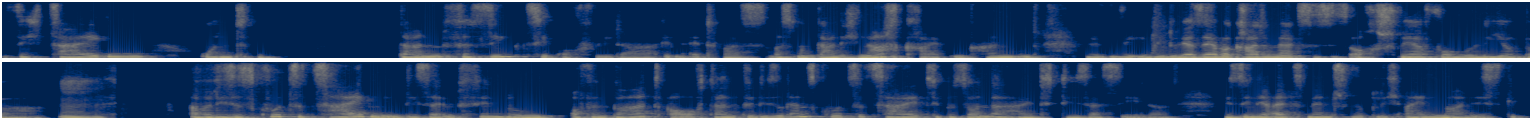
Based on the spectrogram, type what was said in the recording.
sich zeigen und dann versinkt sie auch wieder in etwas, was man gar nicht nachgreifen kann. Und wie, wie du ja selber gerade merkst, es ist auch schwer formulierbar. Mhm. Aber dieses kurze Zeigen in dieser Empfindung offenbart auch dann für diese ganz kurze Zeit die Besonderheit dieser Seele. Wir sind ja als Mensch wirklich einmalig. Es gibt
